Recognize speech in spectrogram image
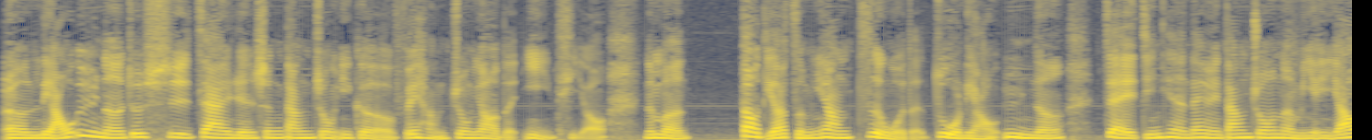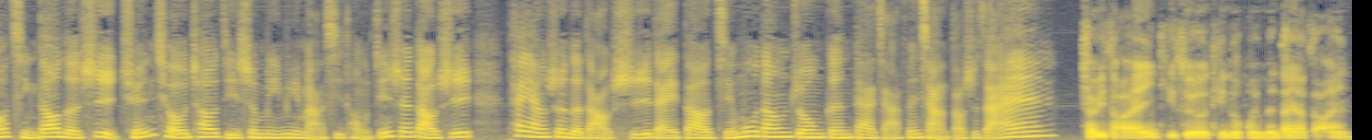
呃，疗愈呢，就是在人生当中一个非常重要的议题哦。那么，到底要怎么样自我的做疗愈呢？在今天的单元当中呢，我们也邀请到的是全球超级生命密码系统精神导师太阳顺的导师来到节目当中跟大家分享。导师早安，小雨早安，以及所有听众朋友们，大家早安。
